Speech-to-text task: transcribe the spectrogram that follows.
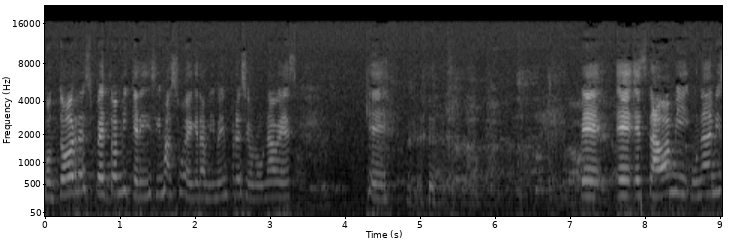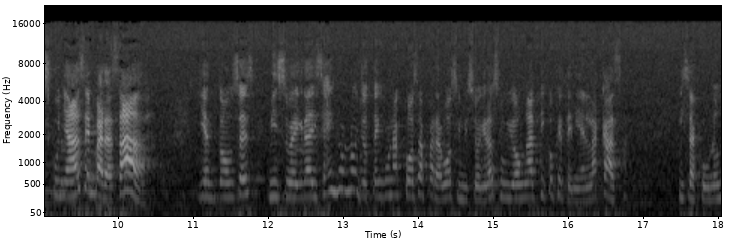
Con todo respeto a mi queridísima suegra, a mí me impresionó una vez que eh, estaba mi, una de mis cuñadas embarazada. Y entonces mi suegra dice, ay, no, no, yo tengo una cosa para vos. Y mi suegra subió a un ático que tenía en la casa y sacó unos,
